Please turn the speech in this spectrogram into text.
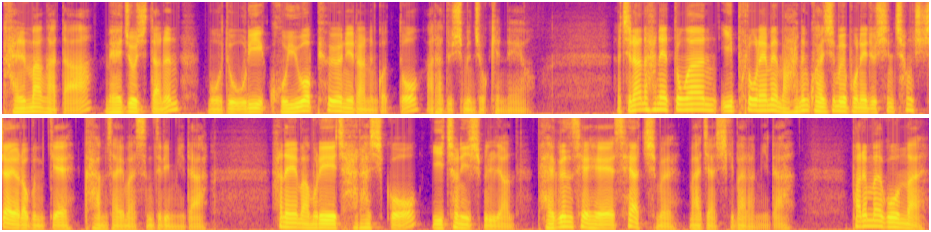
갈망하다, 매조지다는 모두 우리 고유어 표현이라는 것도 알아두시면 좋겠네요. 지난 한 해 동안 이 프로그램에 많은 관심을 보내주신 청취자 여러분께 감사의 말씀드립니다. 한 해의 마무리 잘 하시고 2021년 밝은 새해의 새 아침을 맞이하시기 바랍니다. 바른말 고운말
